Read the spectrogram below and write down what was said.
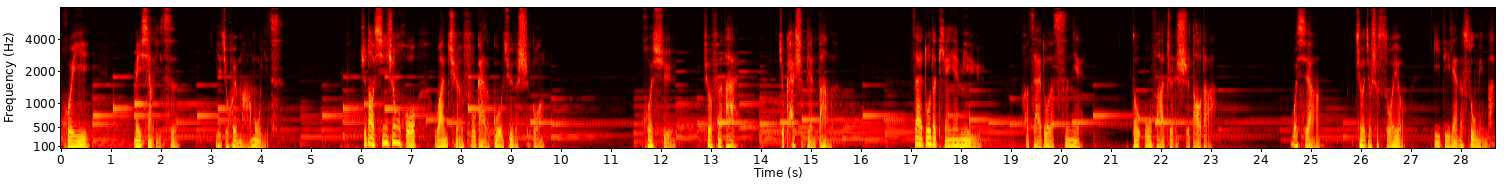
回忆。每想一次，也就会麻木一次，直到新生活完全覆盖了过去的时光，或许这份爱就开始变淡了。再多的甜言蜜语和再多的思念，都无法准时到达。我想，这就是所有异地恋的宿命吧。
